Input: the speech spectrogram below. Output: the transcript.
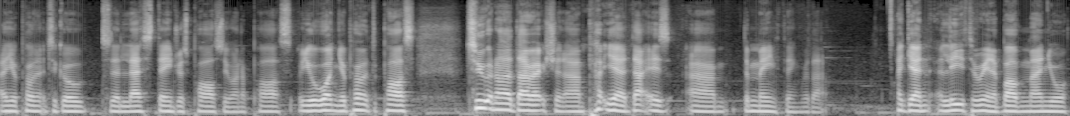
uh, your opponent to go to the less dangerous pass, or you want to pass, or you want your opponent to pass to another direction. Um, but yeah, that is um, the main thing with that. Again, Elite 3 and above manual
